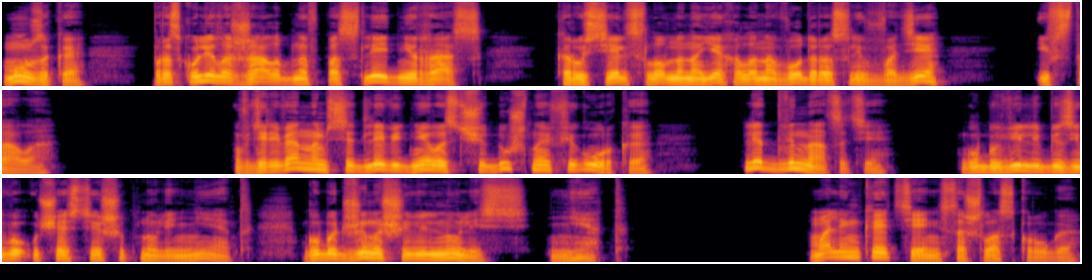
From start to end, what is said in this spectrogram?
музыка проскулила жалобно в последний раз, карусель словно наехала на водоросли в воде и встала. В деревянном седле виднелась тщедушная фигурка, лет двенадцати. Губы Вилли без его участия шепнули «нет». Губы Джима шевельнулись «нет». Маленькая тень сошла с круга.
